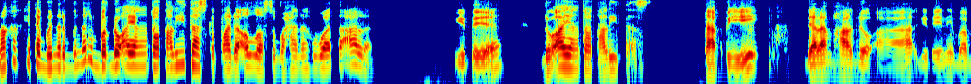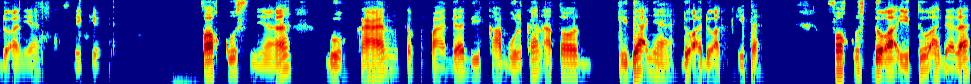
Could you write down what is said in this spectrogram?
maka kita benar-benar berdoa yang totalitas kepada Allah Subhanahu wa taala. Gitu ya. Doa yang totalitas. Tapi dalam hal doa gitu ini bab doanya sedikit fokusnya bukan kepada dikabulkan atau tidaknya doa-doa kita. Fokus doa itu adalah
